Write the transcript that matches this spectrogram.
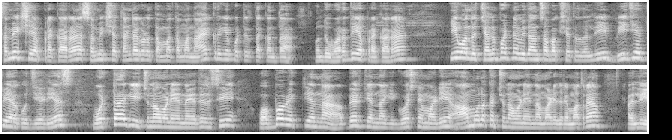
ಸಮೀಕ್ಷೆಯ ಪ್ರಕಾರ, ಸಮೀಕ್ಷಾ ತಂಡಗಳು ತಮ್ಮ ತಮ್ಮ ನಾಯಕರಿಗೆ ಕೊಟ್ಟಿರ್ತಕ್ಕಂಥ ಒಂದು ವರದಿಯ ಪ್ರಕಾರ, ಈ ಒಂದು ಚನ್ನಪಟ್ಟಣ ವಿಧಾನಸಭಾ ಕ್ಷೇತ್ರದಲ್ಲಿ ಬಿ ಜೆ ಪಿ ಹಾಗೂ ಜೆ ಡಿ ಎಸ್ ಒಟ್ಟಾಗಿ ಚುನಾವಣೆಯನ್ನು ಎದುರಿಸಿ ಒಬ್ಬ ವ್ಯಕ್ತಿಯನ್ನು ಅಭ್ಯರ್ಥಿಯನ್ನಾಗಿ ಘೋಷಣೆ ಮಾಡಿ ಆ ಮೂಲಕ ಚುನಾವಣೆಯನ್ನು ಮಾಡಿದರೆ ಮಾತ್ರ ಅಲ್ಲಿ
